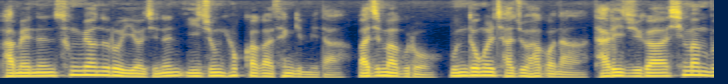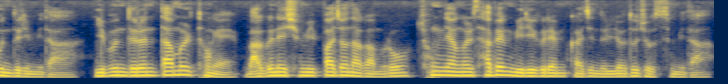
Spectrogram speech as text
밤에는 숙면으로 이어지는 이중 효과가 생깁니다. 마지막으로 운동을 자주 하거나 다리 쥐가 심한 분들입니다. 이분들은 땀을 통해 마그네슘이 빠져나가므로 총량을 400mg까지 늘려도 좋습니다.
